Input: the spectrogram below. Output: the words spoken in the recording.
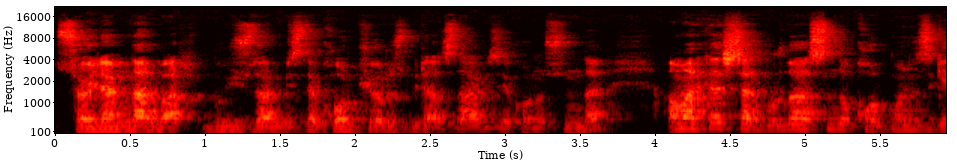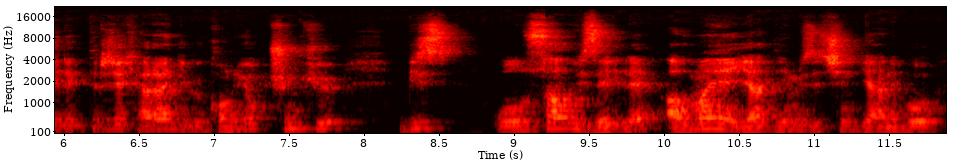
söylemler var. Bu yüzden biz de korkuyoruz biraz daha vize konusunda. Ama arkadaşlar burada aslında korkmanızı gerektirecek herhangi bir konu yok. Çünkü biz ulusal vizeyle Almanya'ya geldiğimiz için yani bu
